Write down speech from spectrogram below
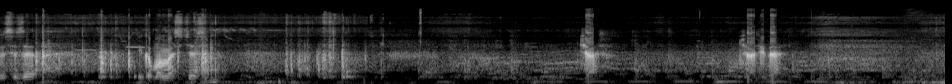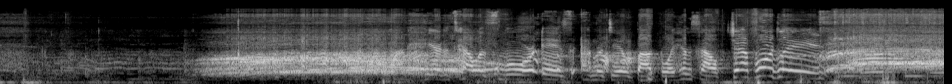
This is it. You got my messages? Here to tell us more is Emmerdale bad boy himself, Jeff Hordley.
